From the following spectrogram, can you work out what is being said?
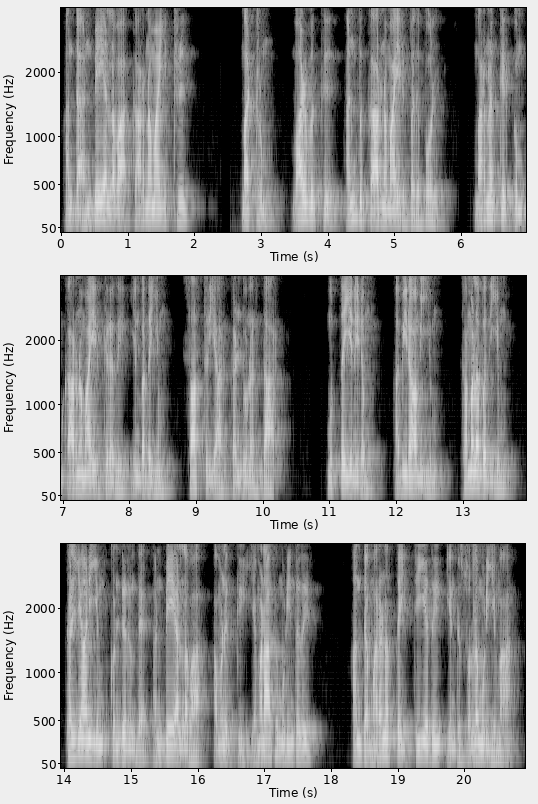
அந்த அன்பே அல்லவா காரணமாயிற்று? மற்றும் வாழ்வுக்கு அன்பு காரணமாயிருப்பது போல் மரணத்திற்கும் காரணமாயிருக்கிறது என்பதையும் சாஸ்திரியார் கண்டுணர்ந்தார். முத்தையனிடம் அபிராமியும் கமலபதியும் கல்யாணியும் கொண்டிருந்த அன்பே அல்லவா அவனுக்கு யமனாக முடிந்தது? அந்த மரணத்தை தீயது என்று சொல்ல முடியுமா?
